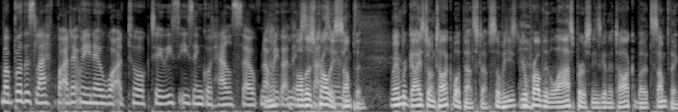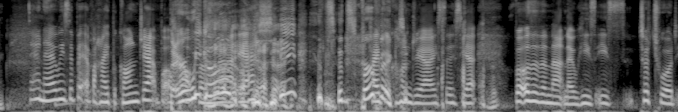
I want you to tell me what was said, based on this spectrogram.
my brother's left, but I don't really know what I'd talk to. He's he's in good health, so I've not really got anything. Oh, to there's chat probably something. Remember, guys don't talk about that stuff. So he's, you're probably the last person he's going to talk about something. I don't know. He's a bit of a hypochondriac, but There we go. that, yeah. You see, it's, it's perfect. Hypochondriasis, yeah. But other than that, no, he's he's touch wood.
